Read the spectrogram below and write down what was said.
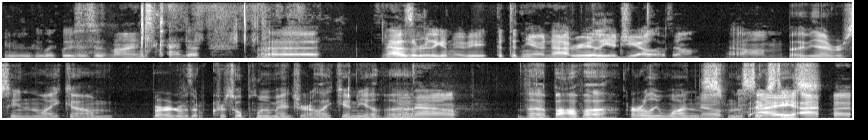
who who like loses his mind, kind of. Uh, that was a really good movie, but then you know not really a Giallo film. Um, But I've never seen like um, Bird with a Crystal Plumage or like any of the no, the Bava early ones no, from the sixties. I'm a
